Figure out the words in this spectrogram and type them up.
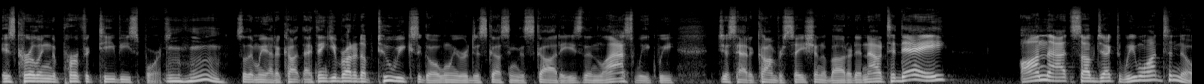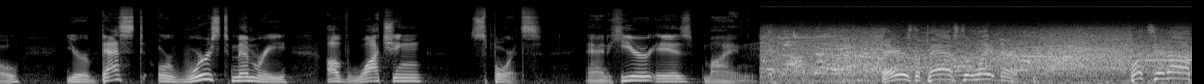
Is curling the perfect TV sport? Mm-hmm. So then we had a cut. I think you brought it up two weeks ago when we were discussing the Scotties. Then last week we just had a conversation about it, and now today, on that subject, we want to know your best or worst memory of watching sports. And here is mine. There's the pass to Laettner. Puts it up.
